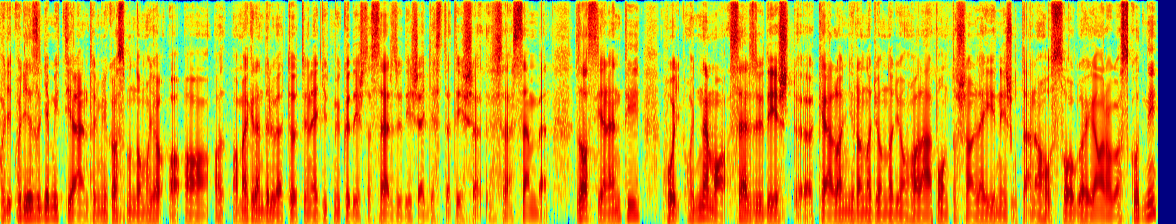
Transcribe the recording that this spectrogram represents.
hogy, hogy ez ugye mit jelent, hogy mondjuk azt mondom, hogy a, a, a, a megrendelővel történő együttműködést a szerződés egyeztetéssel szemben. Ez azt jelenti, hogy, hogy nem a szerződést kell annyira nagyon-nagyon halál pontosan leírni, és utána ahhoz szolgáljan ragaszkodni,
